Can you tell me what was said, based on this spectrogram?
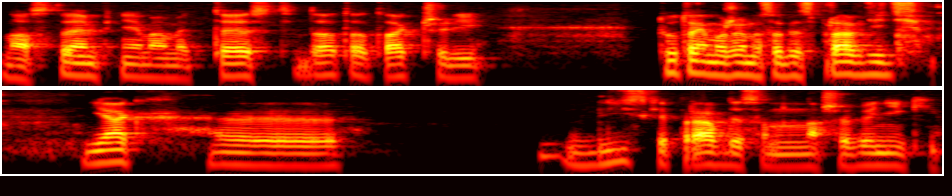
Następnie mamy test data, tak, czyli tutaj możemy sobie sprawdzić, jak e, bliskie prawdy są nasze wyniki.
